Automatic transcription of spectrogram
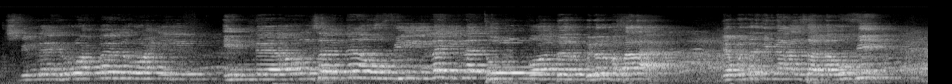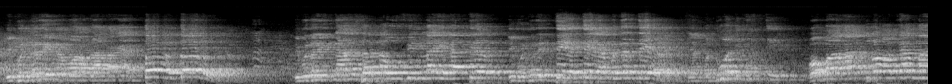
Bismillahirrahmanirrahim. Inna anzalnahu Yang benar inna anzalnahu fi dibenerin sama orang belakangnya. Tul tul. Dibenerin inna anzalnahu fi lailatil dibenerin til til yang benar til. Yang kedua diganti. Wa ma adraka ma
